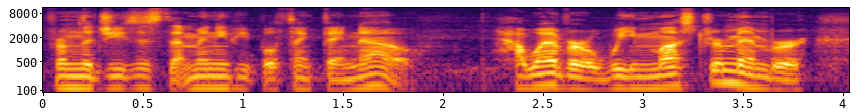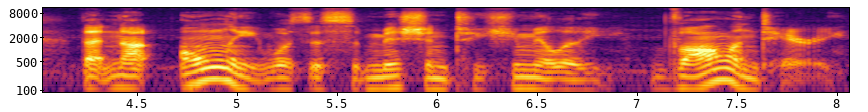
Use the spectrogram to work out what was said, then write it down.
from the Jesus that many people think they know. However, we must remember that not only was this submission to humility voluntary,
